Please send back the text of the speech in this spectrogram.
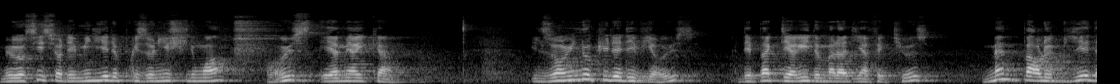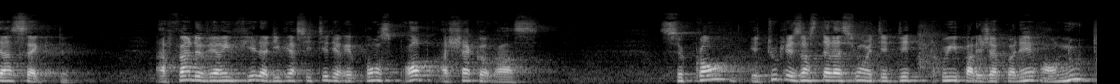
mais aussi sur des milliers de prisonniers chinois, russes et américains. Ils ont inoculé des virus, des bactéries de maladies infectieuses, même par le biais d'insectes, afin de vérifier la diversité des réponses propres à chaque race. Ce camp et toutes les installations ont été détruits par les Japonais en août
